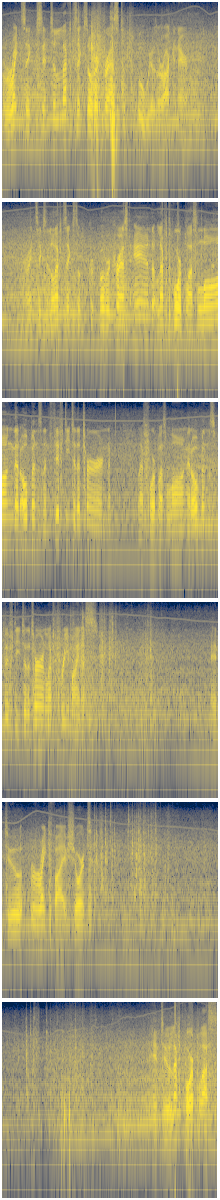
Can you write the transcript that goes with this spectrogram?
right six into left six over crest. Ooh, there was a rock in there. Right six into left 6 over crest and left four plus long that opens, then 50 to the turn. Left four plus long that opens, 50 to the turn, left three minus. Into right five short. Into left four plus,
